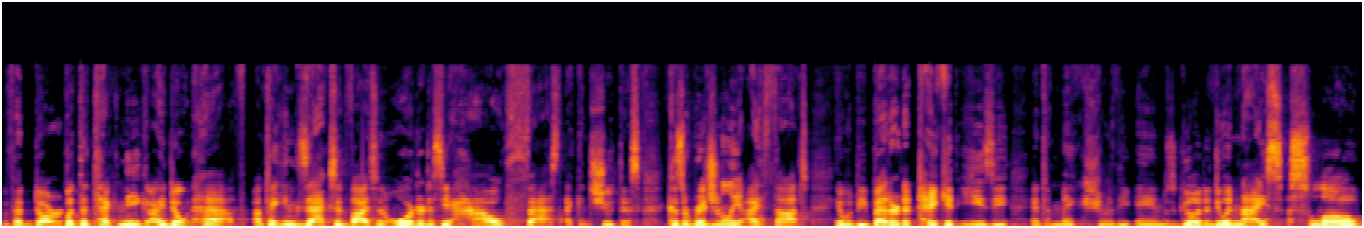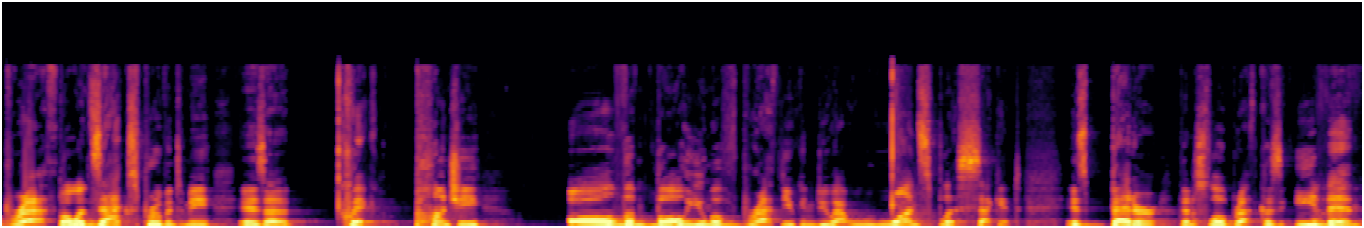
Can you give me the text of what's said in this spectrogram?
the dart. But the technique I don't have. I'm taking Zach's advice in order to see how fast I can shoot this. Because originally I thought it would be better to take it easy and to make sure the aim's good and do a nice slow breath. But what Zach's proven to me is a quick, punchy, all the volume of breath you can do at one split second is better than a slow breath because even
